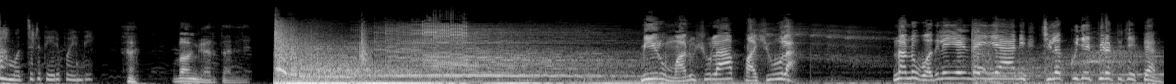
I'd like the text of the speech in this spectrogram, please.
ఆ ముచ్చట తీరిపోయింది. బంగారు తల్లి. మీరు మనుషులా పశువులా? నన్ను వదిలేయండి అయ్యా అని చిలక్కు చెప్పినట్టు చెప్పాను.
